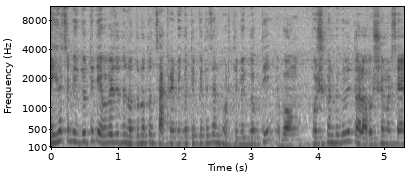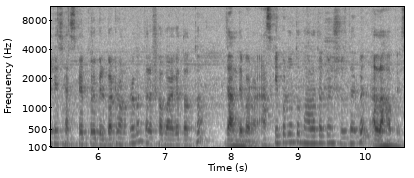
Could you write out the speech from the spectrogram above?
এই হচ্ছে বিজ্ঞপ্তিটি। এভাবে যদি নতুন নতুন চাকরির বিজ্ঞপ্তি পেতে চান, ভর্তি বিজ্ঞপ্তি এবং প্রশিক্ষণ বিজ্ঞপ্তি, তাহলে অবশ্যই আমার চ্যানেলটি সাবস্ক্রাইব করে বেল বাটন অন করবেন তাহলে সবার আগে তথ্য জানতে পারবেন। আজকে পর্যন্ত ভালো থাকবেন, সুস্থ থাকবেন, আল্লাহ হাফেজ।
